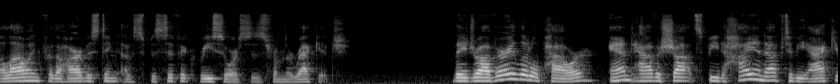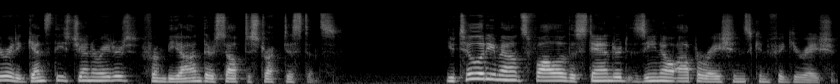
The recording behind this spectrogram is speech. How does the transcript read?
allowing for the harvesting of specific resources from the wreckage. They draw very little power and have a shot speed high enough to be accurate against these generators from beyond their self-destruct distance. Utility mounts follow the standard Xeno operations configuration.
